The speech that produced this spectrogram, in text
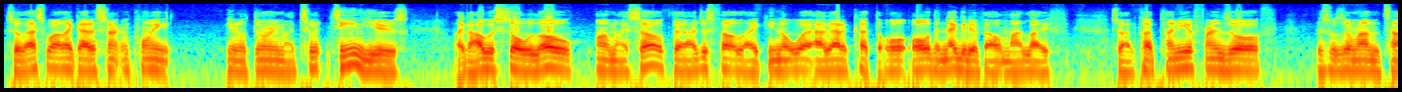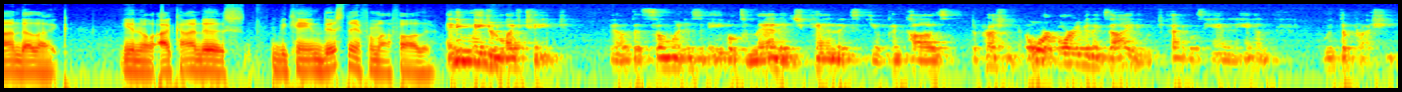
So that's why like at a certain point, you know, during my teen years, like I was so low on myself that I just felt like, you know what, I gotta cut the, all, all the negative out of my life. So I cut plenty of friends off. This was around the time that like, you know, I kind of became distant from my father. Any major life change, you know, that someone isn't able to manage can, you know, can cause depression or, or even anxiety, which kind of goes hand in hand with depression.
